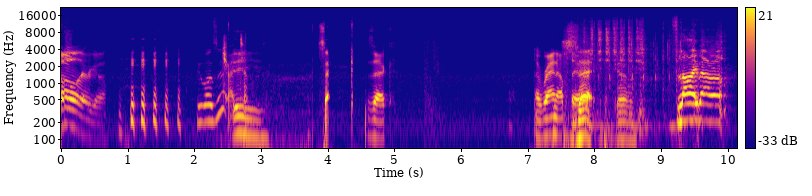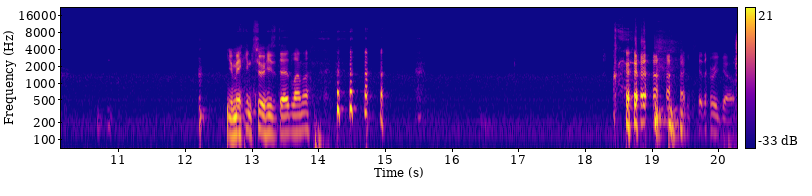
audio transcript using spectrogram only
Oh, there we go. Who was it? Tried to. Zach. Zach. I ran up there. Zach. Go. Fly barrel. You making sure he's dead, Llama? yeah, there we go.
